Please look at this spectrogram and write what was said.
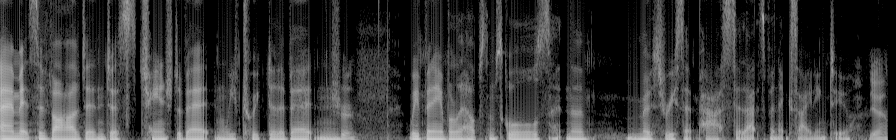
um, it's evolved and just changed a bit and we've tweaked it a bit and Sure. we've been able to help some schools in the most recent past. So that's been exciting too. Yeah.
